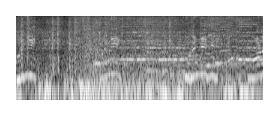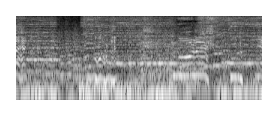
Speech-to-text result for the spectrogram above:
കുടുങ്ങി. കുടുങ്ങി. കുടുങ്ങി. മോളെ. മോളെ. മോളെ. കുടുങ്ങി.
